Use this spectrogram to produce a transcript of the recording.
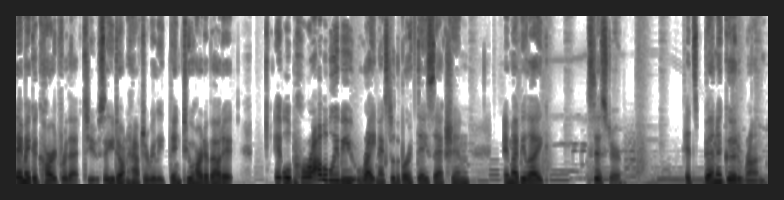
they make a card for that too, so you don't have to really think too hard about it. It will probably be right next to the birthday section. It might be like, Sister, it's been a good run.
